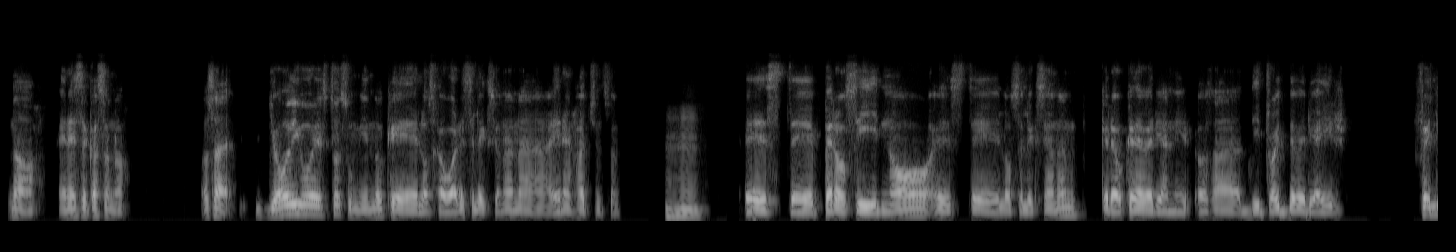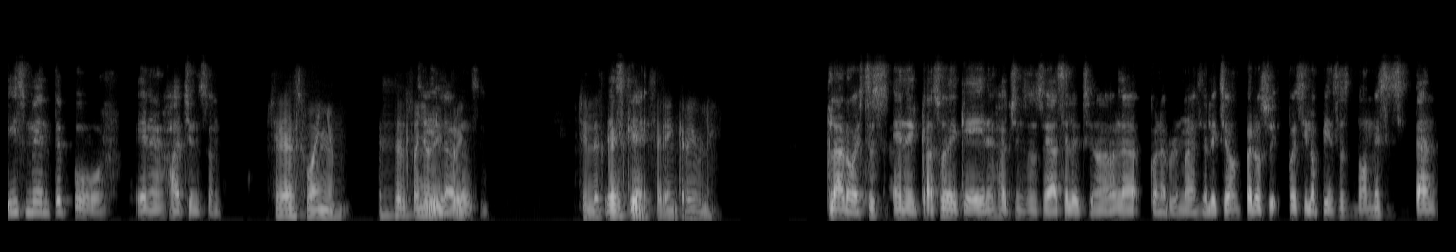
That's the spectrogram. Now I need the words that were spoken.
No, en ese caso no. O sea, yo digo esto asumiendo que los Jaguares seleccionan a Aiden Hutchinson. Este, pero si no este, lo seleccionan, creo que deberían ir, o sea, Detroit debería ir felizmente por Aiden Hutchinson. Sería el sueño. Ese es el sueño Sí, de la Detroit. sí. Si les Es que- sería increíble. claro, esto es en el caso de que Aiden Hutchinson sea seleccionado con la primera selección, pero pues si lo piensas, no necesitan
